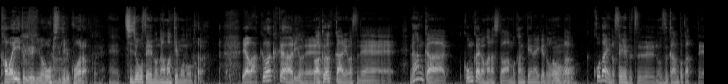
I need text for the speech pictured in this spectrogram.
可愛いというには大きすぎるコアラとかね。えー地上性の怠け者とか。いやワクワク感あるよね。ワクワク感ありますねなんか今回の話とはあんま関係ないけど、うんうん。古代の生物の図鑑とかってよ,、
